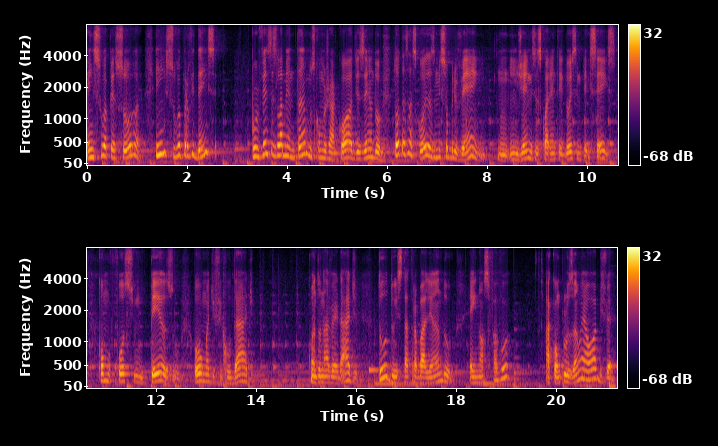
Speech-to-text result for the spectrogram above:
em Sua pessoa e em Sua providência. Por vezes lamentamos como Jacó, dizendo: Todas as coisas me sobrevêm, em Gênesis 42, 36, como fosse um peso ou uma dificuldade, quando na verdade tudo está trabalhando em nosso favor. A conclusão é óbvia:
